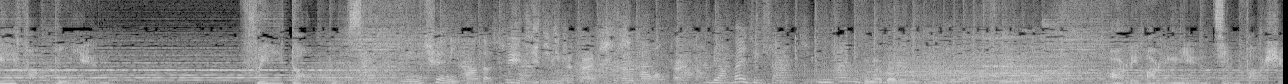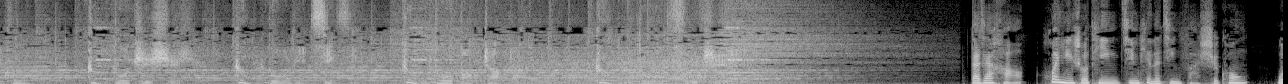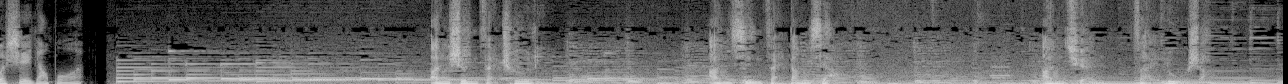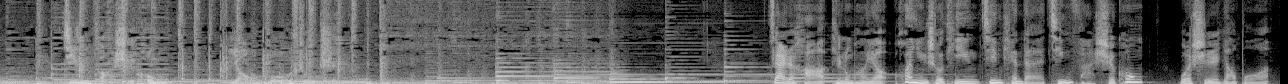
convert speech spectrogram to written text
非法不严，非道不行。明确你方的立即停止在第三方网站上。两败俱伤。你说你现在到这种程度了，七年之后，二零二零年警法时空，更多知识，更多理性，更多保障，更多福祉。大家好，欢迎收听今天的警法时空，我是姚博。安身在车里，安心在当下，安全在路上。警法时空，姚博主持。假日好，听众朋友，欢迎收听今天的警法时空，我是姚博。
